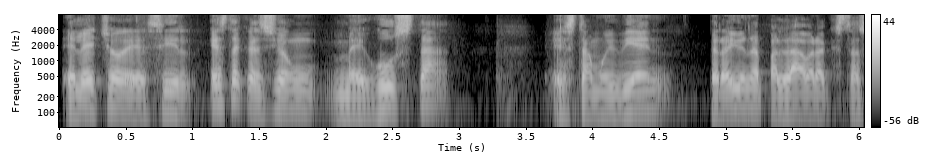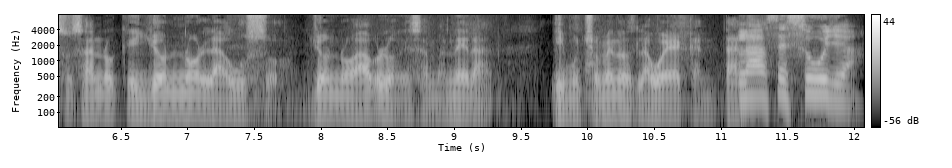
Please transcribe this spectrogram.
el hecho de decir, esta canción me gusta, está muy bien, pero hay una palabra que estás usando que yo no la uso. Yo no hablo de esa manera y mucho menos la voy a cantar. La hace suya.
